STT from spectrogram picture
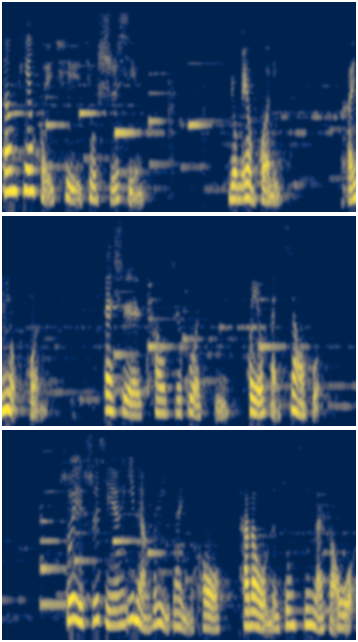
当天回去就实行，有没有魄力？很有魄力，但是操之过急。会有反效果，所以实行一两个礼拜以后，他到我们中心来找我，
